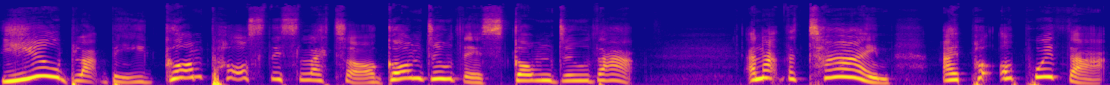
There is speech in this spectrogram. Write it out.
You, black bee, go and post this letter, go and do this, go and do that. And at the time, I put up with that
